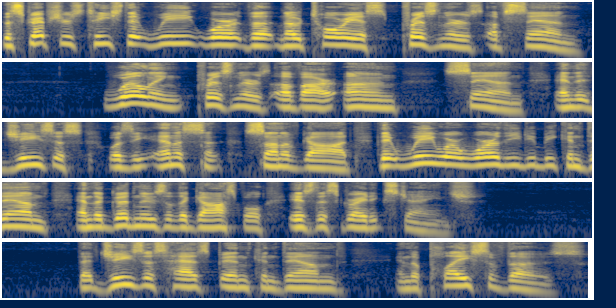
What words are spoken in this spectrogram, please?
The scriptures teach that we were the notorious prisoners of sin, willing prisoners of our own sin and that Jesus was the innocent Son of God, that we were worthy to be condemned, and the good news of the gospel is this great exchange. That Jesus has been condemned in the place of those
